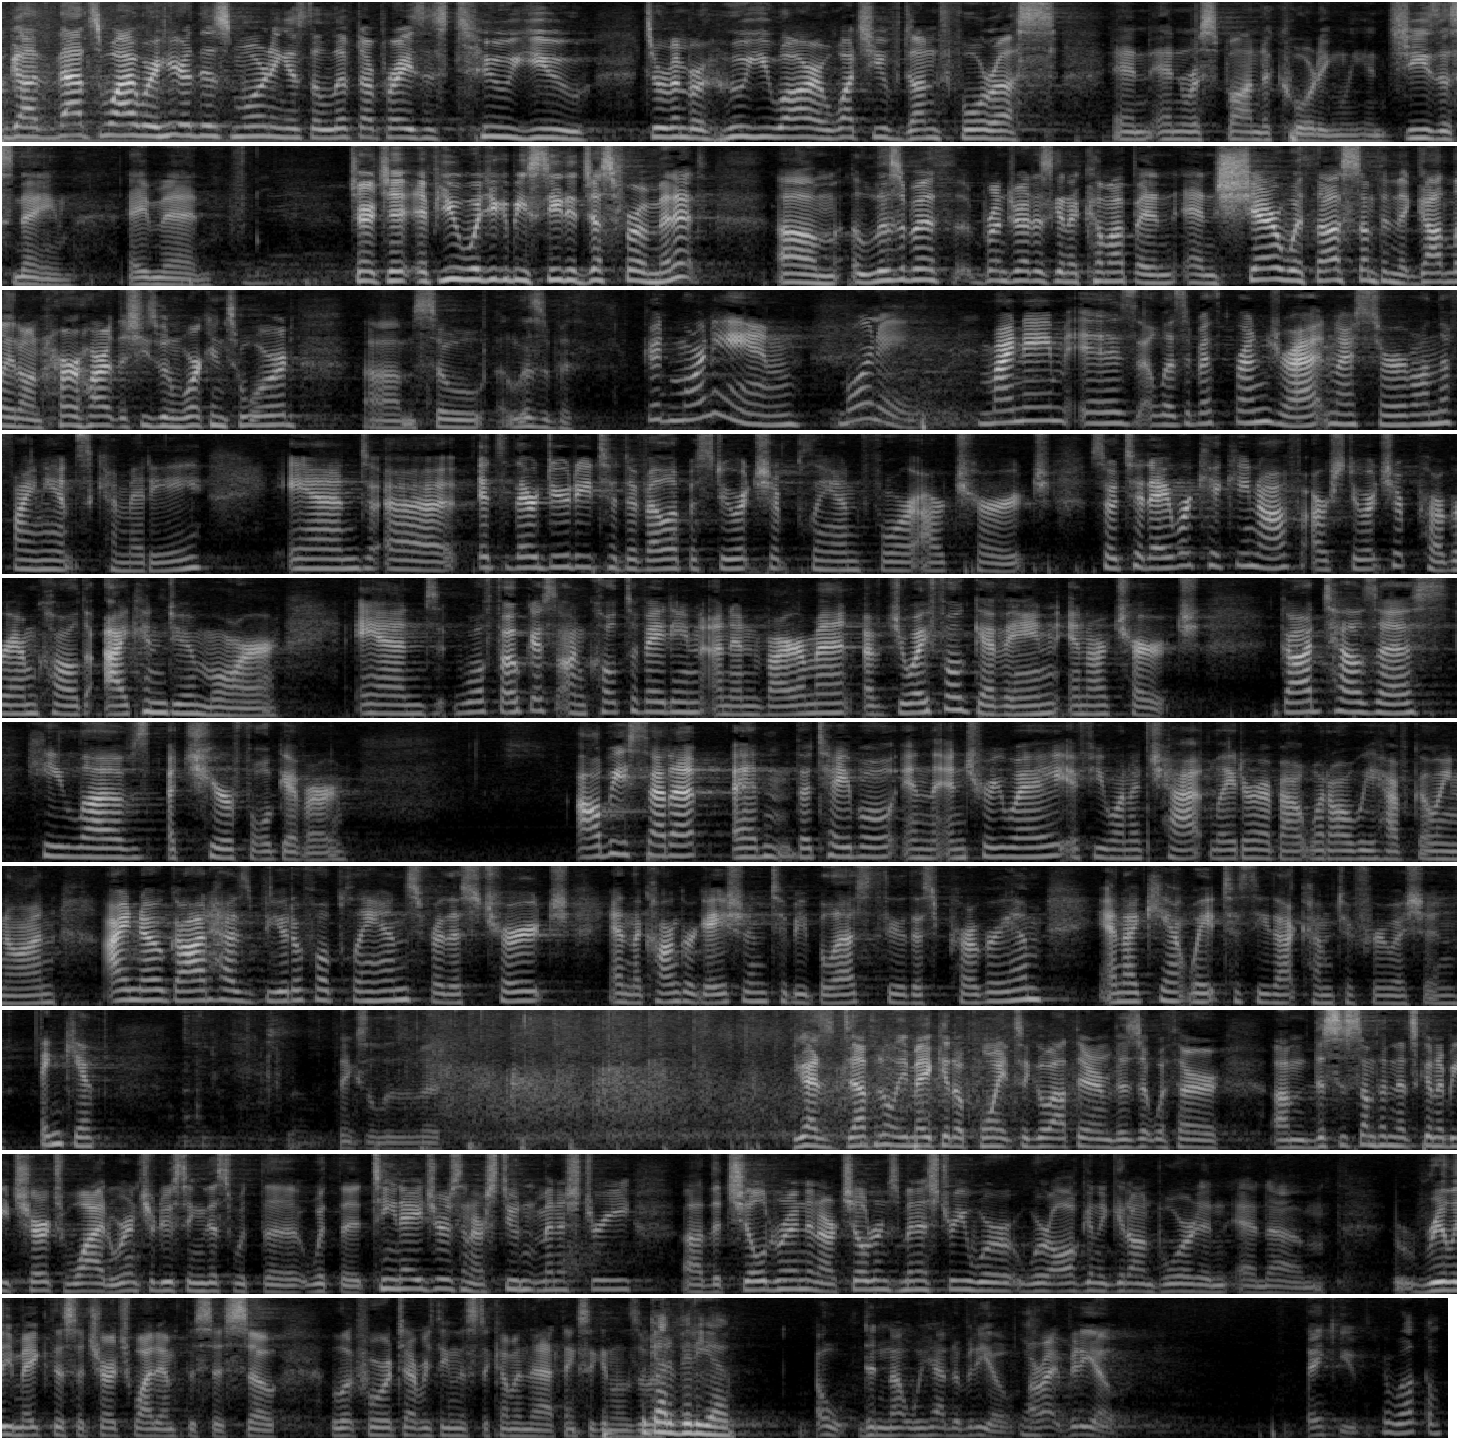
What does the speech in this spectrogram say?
God, that's why we're here this morning is to lift our praises to you, to remember who you are and what you've done for us, and, and respond accordingly. In Jesus' name, amen. Church, if you would, you could be seated just for a minute. Um, Elizabeth Brendrett is going to come up and, and share with us something that God laid on her heart that she's been working toward. Um, so, Elizabeth. Good morning. Morning. My name is Elizabeth Brendrett, and I serve on the Finance Committee. And uh, it's their duty to develop a stewardship plan for our church. So today we're kicking off our stewardship program called I Can Do More. And we'll focus on cultivating an environment of joyful giving in our church. God tells us He loves a cheerful giver. I'll be set up at the table in the entryway if you want to chat later about what all we have going on. I know God has beautiful plans for this church and the congregation to be blessed through this program, and I can't wait to see that come to fruition. Thank you. Thanks, Elizabeth. You guys definitely make it a point to go out there and visit with her. Um, this is something that's going to be church wide. We're introducing this with the with the teenagers in our student ministry, uh, the children in our children's ministry. We're we're all going to get on board and and um, really make this a church wide emphasis. So we look forward to everything that's to come in that. Thanks again, We Elizabeth. got a video. oh, didn't know we had a video. Yeah. All right, video. Thank you. You're welcome.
